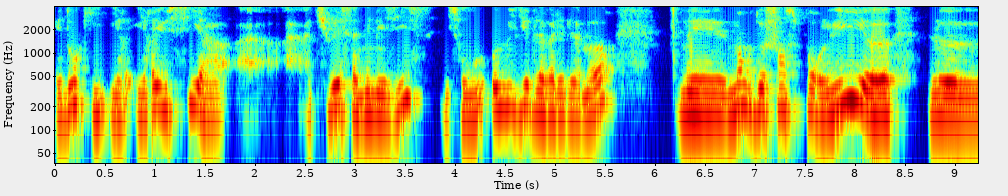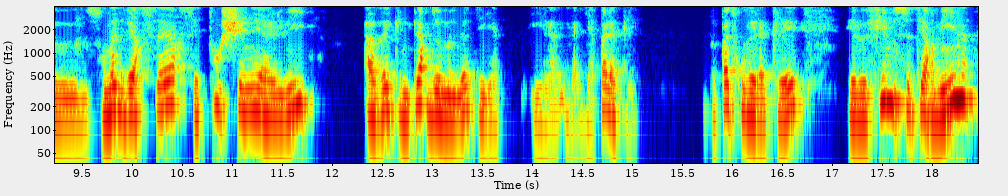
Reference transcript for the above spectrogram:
Et donc, il, il, il réussit à, à a tué sa némésis. Ils sont au milieu de la vallée de la mort. Mais manque de chance pour lui, euh, son adversaire s'est enchaîné à lui avec une paire de menottes et il n'y a, pas la clé. Il peut pas trouver la clé. Et le film se termine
